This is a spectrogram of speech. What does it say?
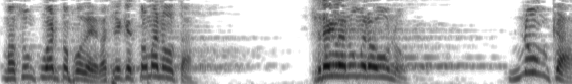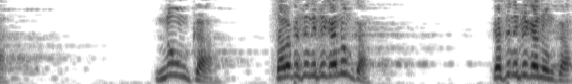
más un cuarto poder. Así que toma nota. Regla número uno. Nunca, nunca. ¿Sabe lo que significa nunca? ¿Qué significa nunca?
